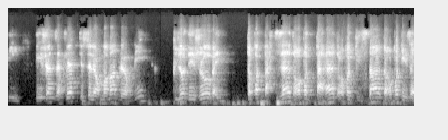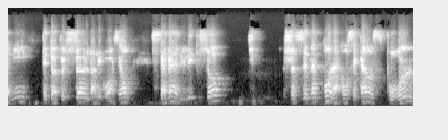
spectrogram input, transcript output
des, des jeunes athlètes que c'est leur moment de leur vie. Puis là, déjà, ben, t'as pas de partisans, t'auras pas de parents, t'auras pas de visiteurs, t'auras pas tes amis. T'es un peu seul dans l'équation. Si t'avais annulé tout ça, je- je sais même pas la conséquence pour eux.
